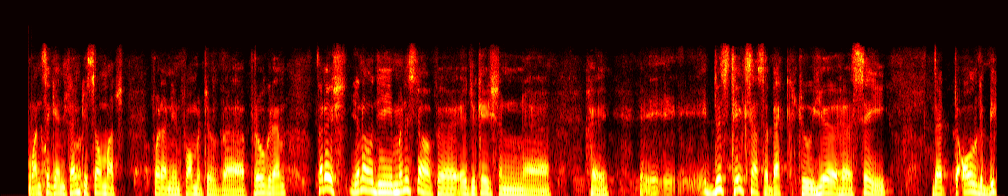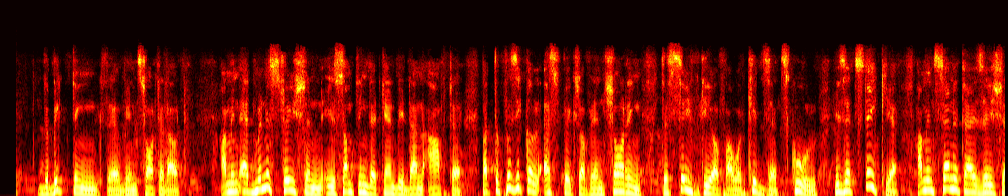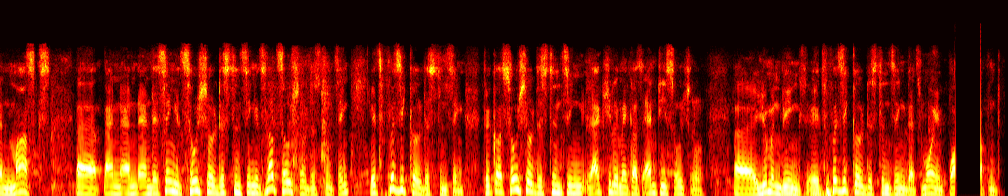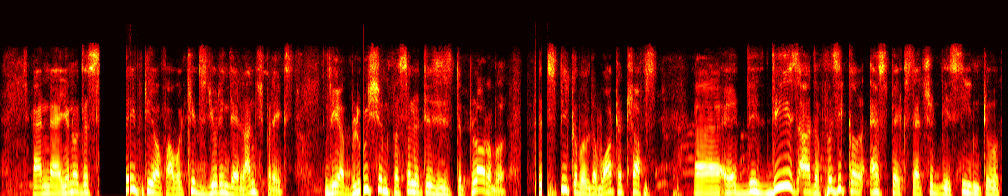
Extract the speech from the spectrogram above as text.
Once again, thank you so much for an informative uh, program. Taresh, you know, the Minister of uh, Education, uh, hey, this takes us back to hear her say that all the big the big things have been sorted out I mean, administration is something that can be done after, but the physical aspects of ensuring the safety of our kids at school is at stake here. I mean, sanitization, masks, uh, and, and, and they're saying it's social distancing. It's not social distancing, it's physical distancing because social distancing actually make us antisocial uh, human beings. It's physical distancing that's more important. And, uh, you know, the safety of our kids during their lunch breaks. The ablution facilities is deplorable, despicable, the water troughs. Uh, the, these are the physical aspects that should be seen to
